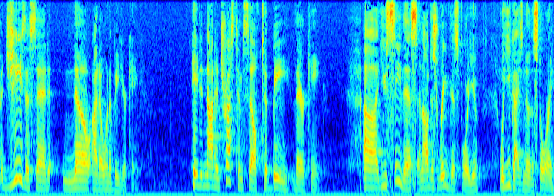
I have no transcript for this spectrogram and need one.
But Jesus said, No, I don't want to be your king. He did not entrust himself to be their king. Uh, you see this, and I'll just read this for you. Well, you guys know the story.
